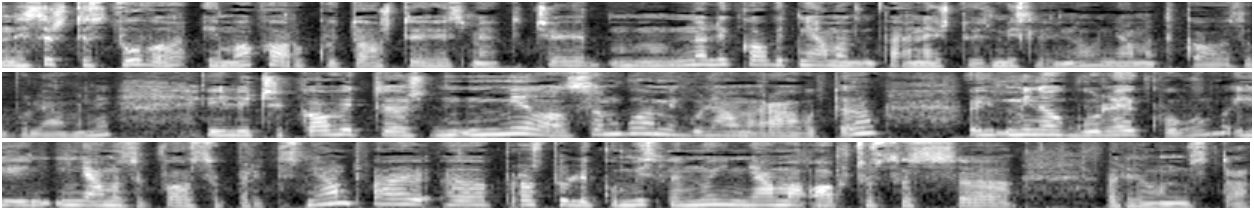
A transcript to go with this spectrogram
не съществува. Има хора, които още смятат, че нали, COVID няма, това е нещо измислено, няма такова заболяване. Или че COVID, мила съм го, ами голяма работа, минал го леко и няма за какво да се притеснявам. Това е а, просто лекомислено и няма общо с а, реалността.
